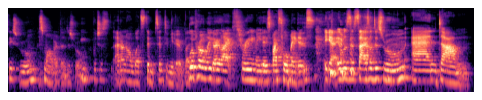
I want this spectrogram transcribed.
this room, smaller than this room, which is I don't know what's the centimeter, but We'll probably go like three meters by four meters. yeah, it was the size of this room, and um,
